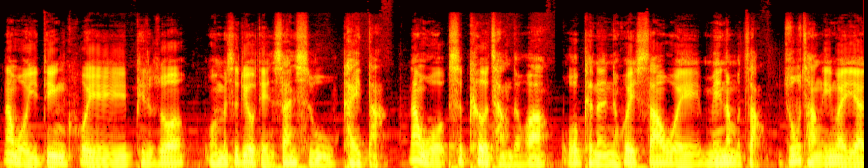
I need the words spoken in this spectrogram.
那我一定会，比如说我们是六点三十五开打，那我是客场的话，我可能会稍微没那么早。主场因为要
